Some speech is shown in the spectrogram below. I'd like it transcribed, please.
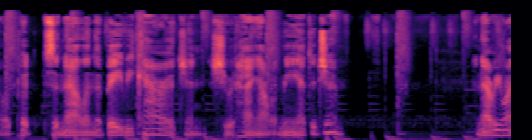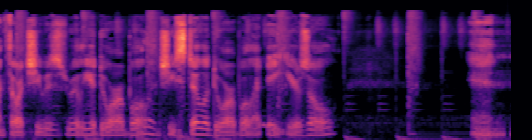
I would put Zanelle in the baby carriage and she would hang out with me at the gym. And everyone thought she was really adorable, and she's still adorable at eight years old. And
